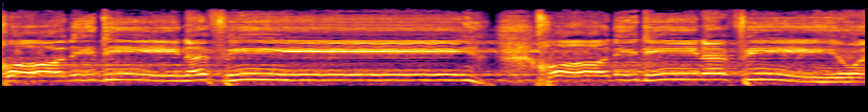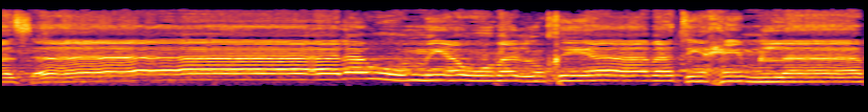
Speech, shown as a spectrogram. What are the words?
خالدين فيه خالدين فيه وساء لهم يوم القيامة حملا.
